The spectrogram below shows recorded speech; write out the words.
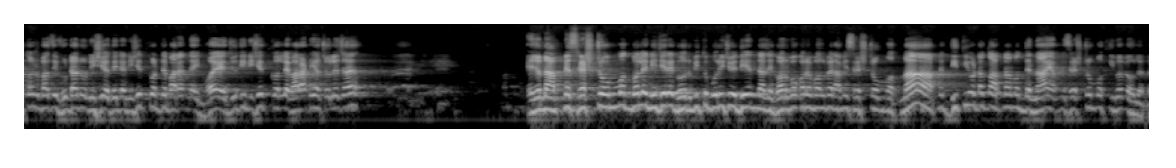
আতশবাজি ফুটানো নিষেধ, এটা নিষেধ করতে পারেন নাই। ভয়ে যদি নিষেধ করলে ভাড়াটিয়া চলে যায় এই জন্য আপনি শ্রেষ্ঠ উম্মত বলে নিজেরে গর্বিত পরিচয় দিয়েন না যে গর্ব করে বলবেন আমি শ্রেষ্ঠ উম্মত না আপনি দ্বিতীয়টা তো আপনার মধ্যে নাই আপনি শ্রেষ্ঠ উম্মত কিভাবে হলেন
